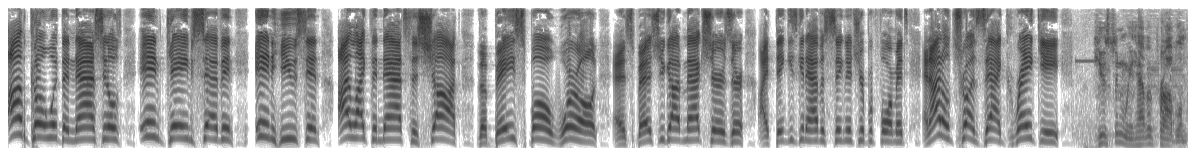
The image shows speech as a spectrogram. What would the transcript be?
I'm going with the Nationals in game seven in Houston. I like the Nats to shock the baseball world, especially you got Max Scherzer. I think he's going to have a signature performance, and I don't trust Zack Greinke. Houston, we have a problem.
